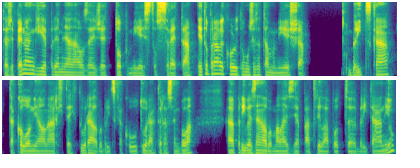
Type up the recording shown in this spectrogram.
Takže Penang je pre mňa naozaj že top miesto sveta. Je to práve kvôli tomu, že sa tam mieša britská, tá koloniálna architektúra alebo britská kultúra, ktorá sem bola eh, privezená, alebo Malézia patrila pod eh, Britániu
